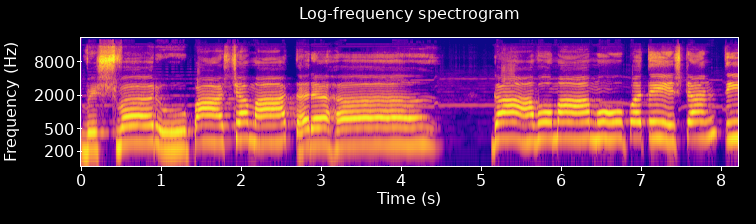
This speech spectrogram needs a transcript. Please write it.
વિશ્વરૂપાશ્ચ માતરઃ. ગાવો મામુ પ્રતિષ્ઠંતિ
